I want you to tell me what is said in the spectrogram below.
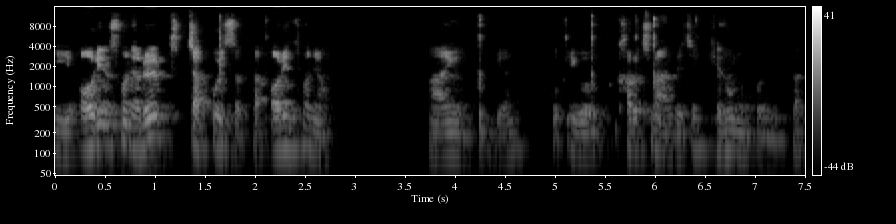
이 어린 소녀를 붙잡고 있었다. 어린 소녀. 아, 이거 미안. 이거 가로치면 안 되지. 개성용법이니까.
